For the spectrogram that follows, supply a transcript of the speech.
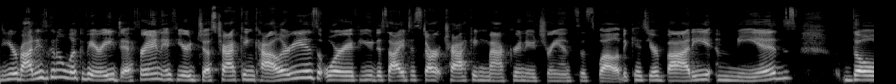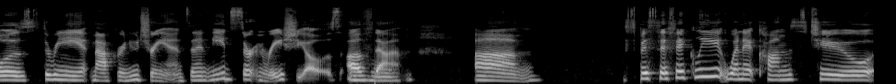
your body's going to look very different if you're just tracking calories or if you decide to start tracking macronutrients as well because your body needs those three macronutrients and it needs certain ratios of mm-hmm. them. Um specifically when it comes to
